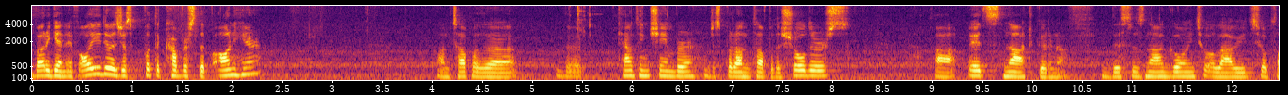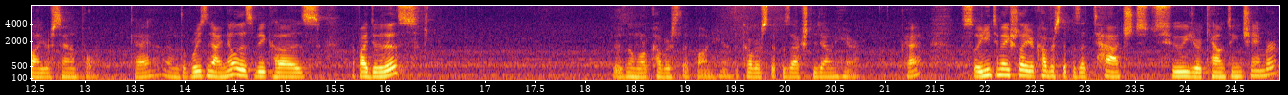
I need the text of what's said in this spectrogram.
But again, if all you do is just put the cover slip on here, on top of the, the counting chamber, just put on top of the shoulders, uh, it's not good enough. This is not going to allow you to apply your sample. Okay, and the reason I know this is because if I do this, there's no more cover slip on here. The cover slip is actually down here. Okay, so you need to make sure that your cover slip is attached to your counting chamber.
